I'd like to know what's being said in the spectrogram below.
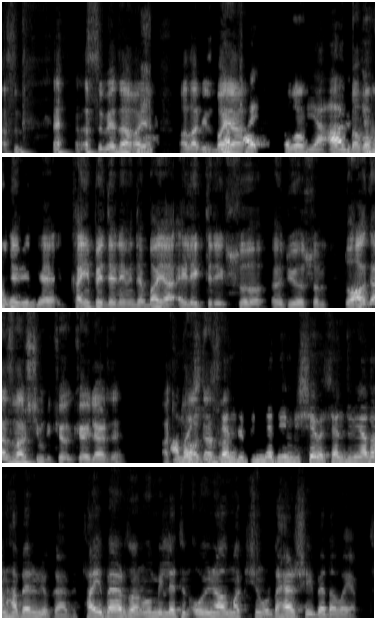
Nasıl nasıl bedava ya? Valla biz Ya, bayağı ay- babam ya abi babamın evinde, kayınpederin evinde bayağı elektrik, su ödüyorsun. Doğalgaz var şimdi kö- köylerde. Artık Ama işte var. sen de bilmediğin bir şey var. Sen dünyadan haberin yok abi. Tayyip Erdoğan o milletin oyunu almak için orada her şeyi bedava yaptı.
